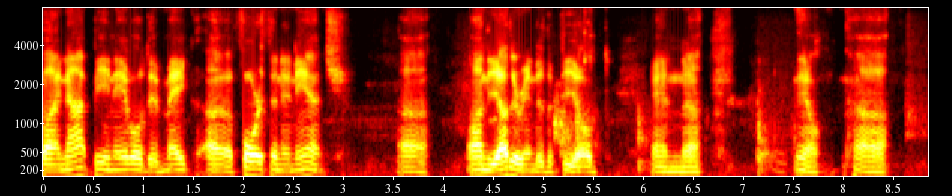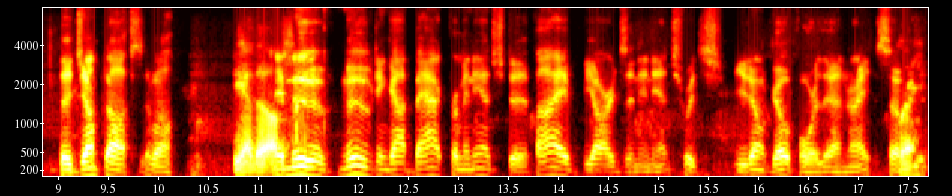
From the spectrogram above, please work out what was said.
by not being able to make a fourth and an inch uh, on the other end of the field, and uh, you know uh, they jumped off. Well, Yeah, the It moved moved and got back from an inch to five yards in an inch, which you don't go for then, right? So, right.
